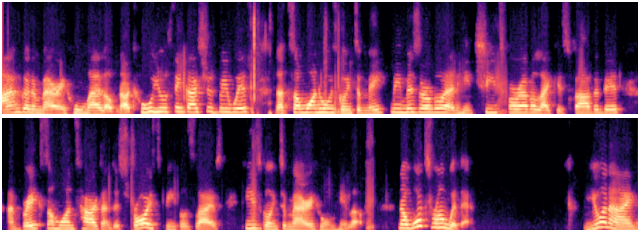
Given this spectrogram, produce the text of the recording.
I'm going to marry whom I love, not who you think I should be with, not someone who is going to make me miserable and he cheats forever like his father did and breaks someone's heart and destroys people's lives. He's going to marry whom he loves. Now, what's wrong with that? You and I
